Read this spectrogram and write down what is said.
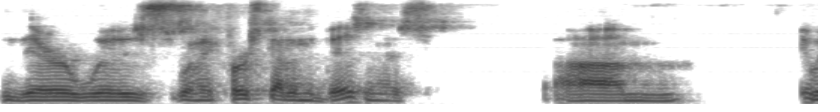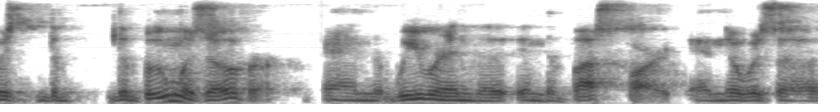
there was when I first got in the business, um, it was the the boom was over, and we were in the in the bus part, and there was a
